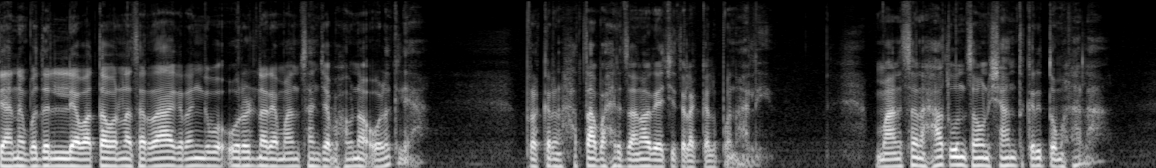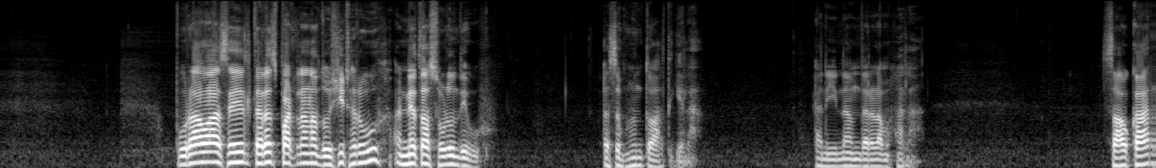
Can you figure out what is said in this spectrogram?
त्यानं बदललेल्या वातावरणाचा राग रंग व ओरडणाऱ्या माणसांच्या भावना ओळखल्या. प्रकरण हाताबाहेर जाणार याची त्याला कल्पना आली. माणसानं हात उंचावून शांत करीत तो म्हणाला पुरावा असेल तरच पाटलांना दोषी ठरवू अन्यथा सोडून देऊ. असं म्हणून तो आत गेला. आणि इनामदाराला म्हणाला सावकार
